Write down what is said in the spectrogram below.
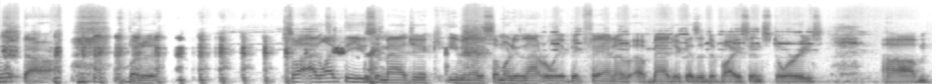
nectar." But uh, so I like the use of magic, even as someone who's not really a big fan of, of magic as a device in stories. Um,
